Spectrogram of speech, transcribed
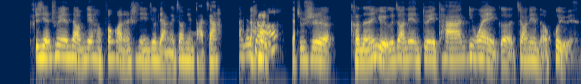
之前出现在我们店很疯狂的事情，就两个教练打架，然后就是可能有一个教练对他另外一个教练的会员。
